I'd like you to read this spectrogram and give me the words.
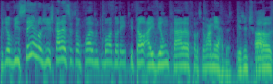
podia ouvir 100 elogios, caralho, vocês são foda, muito bom, adorei e tal. Aí via um cara, fala assim, uma merda. E a gente ficava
